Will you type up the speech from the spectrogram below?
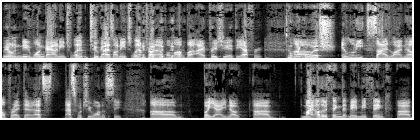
we only need one guy on each limb, two guys on each limb trying to help him up, but I appreciate the effort. Don't make a Uh, wish. Elite sideline help right there. That's that's what you want to see. Um, but yeah, you know, uh, my other thing that made me think. Uh,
